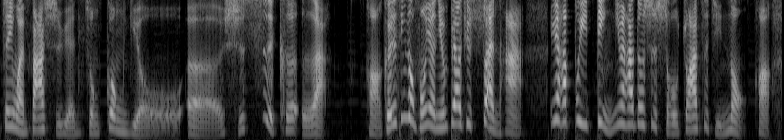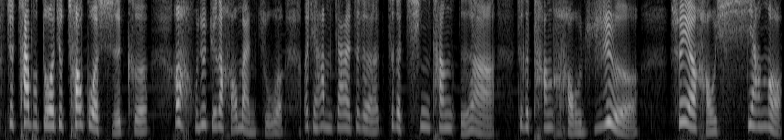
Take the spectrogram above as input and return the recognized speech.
这一碗八十元，总共有呃十四颗鹅啊。好，可是听众朋友，你们不要去算哈，因为它不一定，因为它都是手抓自己弄哈，就差不多就超过十颗哦，我就觉得好满足哦。而且他们家的这个这个清汤鹅啊，这个汤好热哦。所以啊，好香哦！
